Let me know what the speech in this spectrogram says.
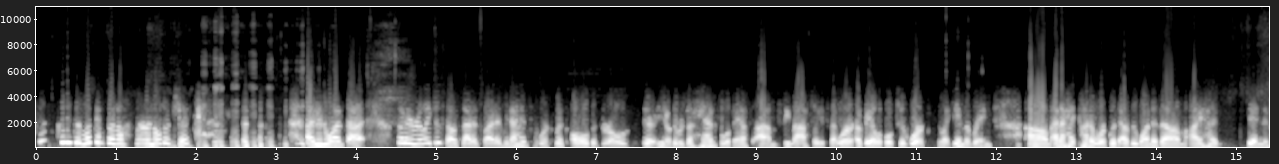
she's pretty good looking for the for an older chick. I didn't want that, but I really just felt satisfied. I mean, I had worked with all the girls. There, you know, there was a handful of um, female athletes that were available to work like in the ring, um, and I had kind of worked with every one of them. I had been,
